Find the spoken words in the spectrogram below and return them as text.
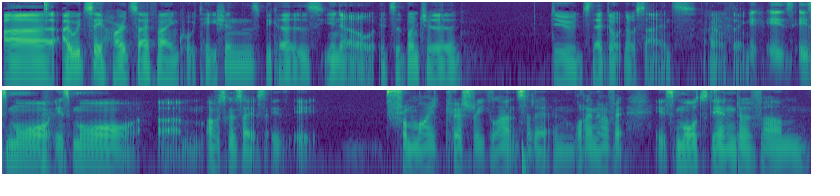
Uh, I would say hard sci-fi in quotations because you know it's a bunch of dudes that don't know science. I don't think. it it's, it's more. It's more. Um, I was going to say it's. It, it, from my cursory glance at it and what I know of it, it's more to the end of. Um,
